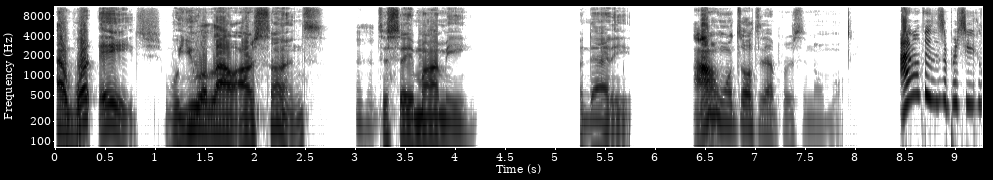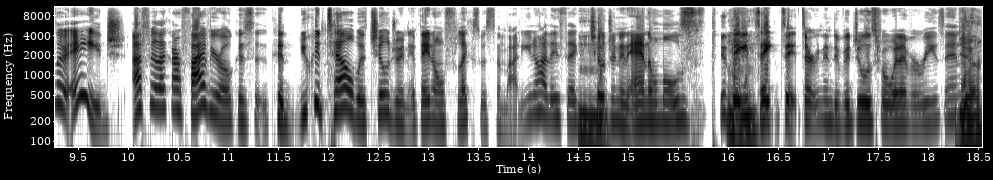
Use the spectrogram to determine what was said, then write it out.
At what age will you allow our sons Mhm. to say, "Mommy or Daddy, I don't want to talk to that person no more"? I don't think there's a particular age. I feel like our five year old could could you could tell with children if they don't flex with somebody. You know how they say Mhm. children and animals they Mhm. take to certain individuals for whatever reason. Yeah.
